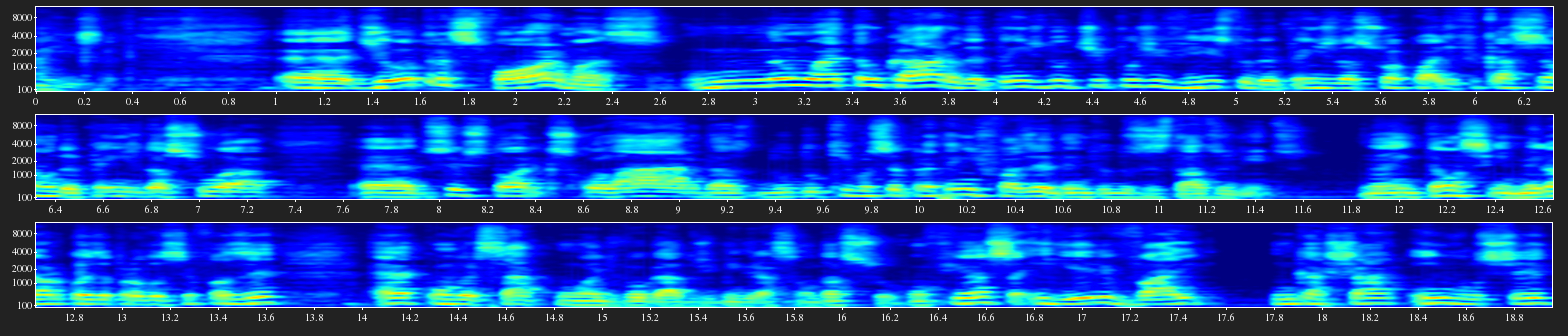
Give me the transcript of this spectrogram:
risca. É, de outras formas, não é tão caro, depende do tipo de visto, depende da sua qualificação, depende da sua, é, do seu histórico escolar, do, do, que você pretende fazer dentro dos Estados Unidos. Né? Então, assim, a melhor coisa para você fazer é conversar com um advogado de imigração da sua confiança e ele vai encaixar em você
